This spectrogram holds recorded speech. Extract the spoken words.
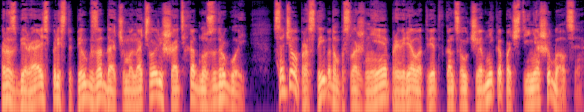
разбираясь, приступил к задачам и начал решать их одну за другой. Сначала простые, потом посложнее, проверял ответ в конце учебника, почти не ошибался.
